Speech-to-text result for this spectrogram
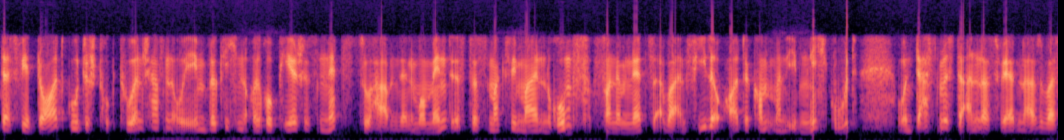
dass wir dort gute Strukturen schaffen, um eben wirklich ein europäisches Netz zu haben. Denn im Moment ist das maximal ein Rumpf von einem Netz, aber an viele Orte kommt man eben nicht gut. Und das müsste anders werden. Also was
